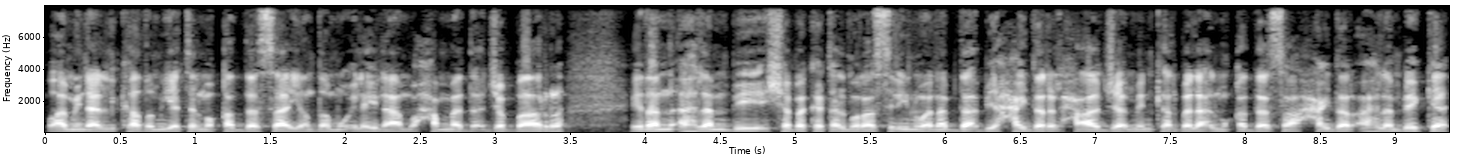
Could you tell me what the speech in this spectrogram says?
ومن الكاظمية المقدسة ينضم إلينا محمد جبار. إذا أهلا بشبكة المراسلين ونبدأ بحيدر الحاج من كربلاء المقدسة. حيدر أهلا بك.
